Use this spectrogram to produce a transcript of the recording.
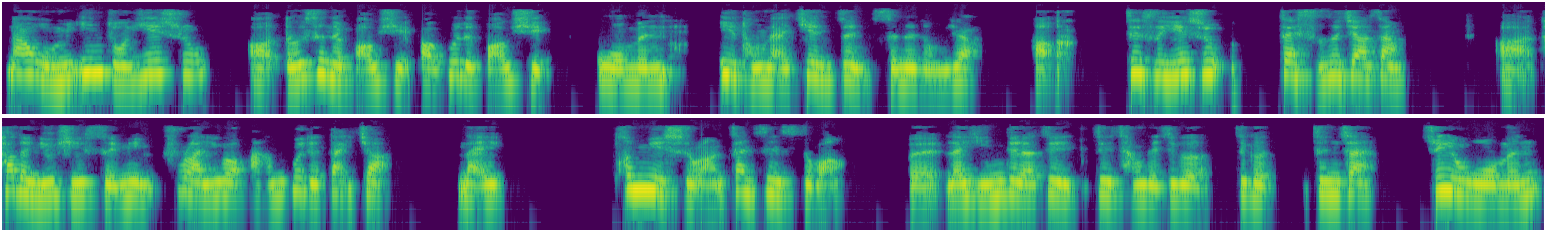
那我们因着耶稣啊得胜的宝血，宝贵的宝血，我们一同来见证神的荣耀。好，这是耶稣在十字架上。啊，他的流血舍命，付了一个昂贵的代价，来吞灭死亡，战胜死亡，呃，来赢得了这这场的这个这个征战，所以我们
